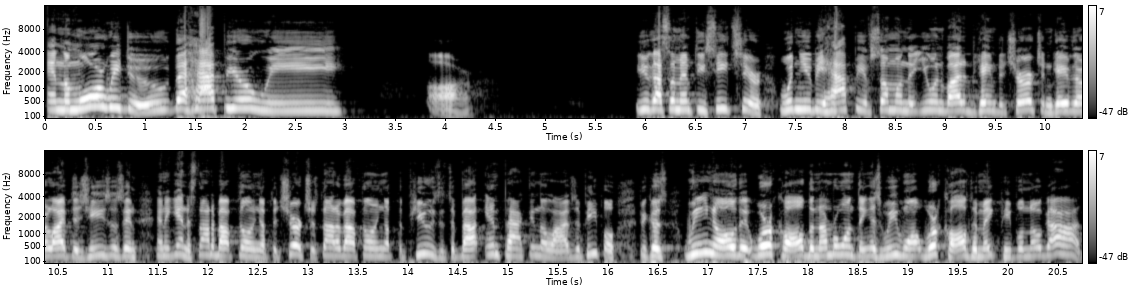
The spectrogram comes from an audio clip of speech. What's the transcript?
And the more we do, the happier we are. You got some empty seats here. Wouldn't you be happy if someone that you invited came to church and gave their life to Jesus? And, and again, it's not about filling up the church, it's not about filling up the pews, it's about impacting the lives of people. Because we know that we're called, the number one thing is we want, we're called to make people know God.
